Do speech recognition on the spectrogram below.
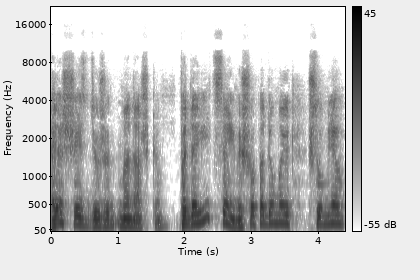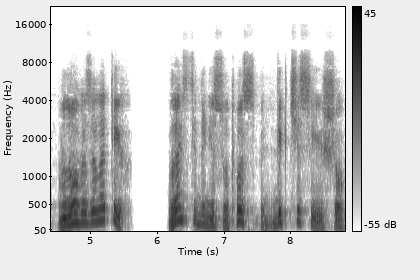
А я шесть дюжин монашкам. Подавиться им, и что подумают, что у меня много золотых? Власти донесут, Господи, да к часы и шо,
